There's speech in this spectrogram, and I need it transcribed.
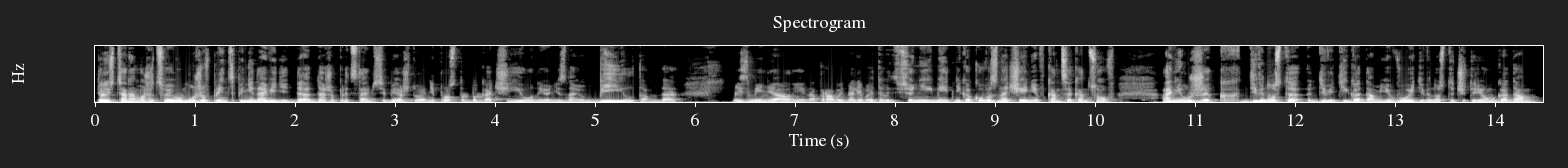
То есть она может своего мужа в принципе ненавидеть, да? Даже представим себе, что они просто богачи, и он ее, не знаю, бил там, да? Изменял ей направо и налево. Это ведь все не имеет никакого значения. В конце концов, они уже к 99 годам его и 94 годам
